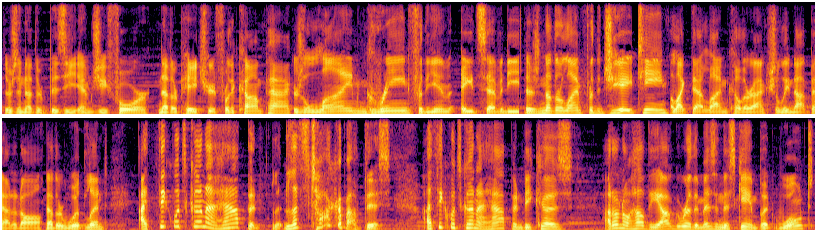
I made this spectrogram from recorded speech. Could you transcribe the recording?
There's another busy MG4, another Patriot for the compact. There's a lime green for the M870. There's another lime for the G18. I like that lime color actually, not bad at all. Another woodland. I think what's gonna happen, let's talk about this. I think what's gonna happen because I don't know how the algorithm is in this game, but won't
